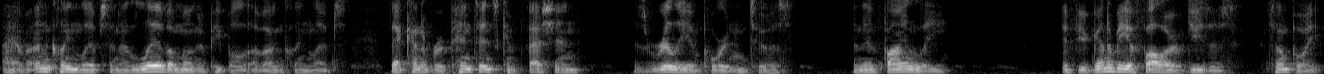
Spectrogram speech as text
I have unclean lips, and I live among a people of unclean lips. That kind of repentance, confession is really important to us. And then finally, if you're going to be a follower of Jesus, at some point,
